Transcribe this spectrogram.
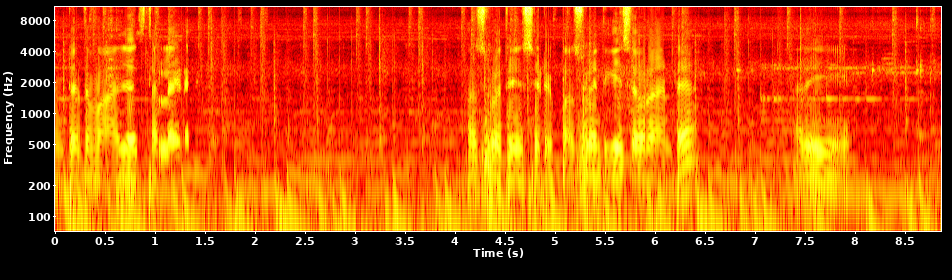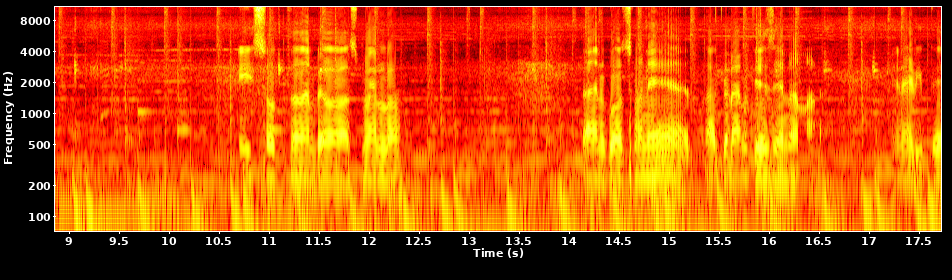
అంటే అయితే బాగా చేస్తారు లైట్. పసుపు అయితే వేసాడు. పసుపు ఎందుకు వేసేవరా అంటే అది నీస్ వస్తుందంట స్మెల్ దానికోసమని తగ్గడానికి వేసాను అన్నాడు నేను అడిగితే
